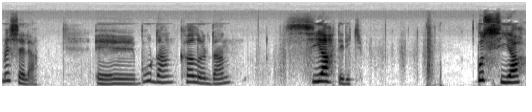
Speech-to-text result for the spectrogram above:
Mesela eee, buradan color'dan siyah dedik. Bu siyah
